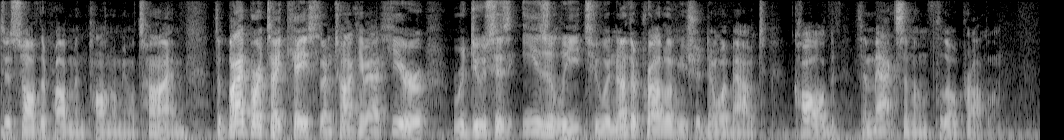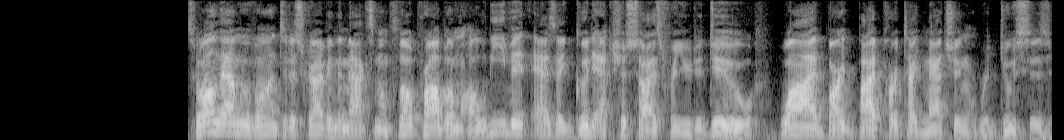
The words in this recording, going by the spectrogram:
to solve the problem in polynomial time. The bipartite case that I'm talking about here reduces easily to another problem you should know about called the maximum flow problem. So I'll now move on to describing the maximum flow problem. I'll leave it as a good exercise for you to do why bipartite matching reduces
